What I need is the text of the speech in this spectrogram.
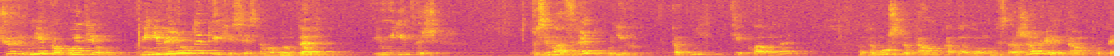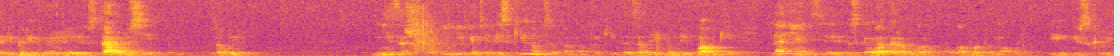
Что, мне какое дело? Мы не берем таких, естественно, выбор дали. И у них, значит, 18 лет, у них под них текла вода, потому что там, когда дом их сажали, там кто-то не перекрыли старую сеть, забыли. Ни за что. Они не хотели скинуться там на какие-то затрепанные бабки, нанять эскаватор обратно, лопата малая, и, и вскрыть.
